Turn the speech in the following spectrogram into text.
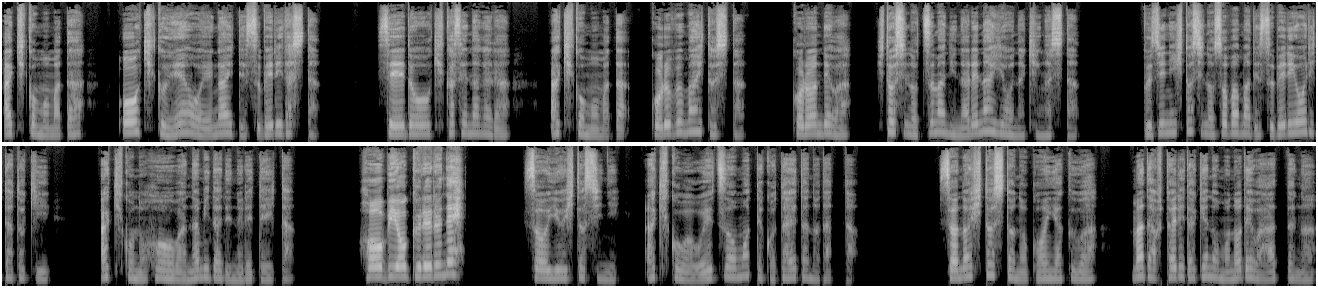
あきこもまた大きく円を描いて滑り出した。聖堂を聞かせながらあきこもまた転ぶまいとした。転んではひとしの妻になれないような気がした。無事にひとしのそばまで滑り降りた時あきこの方は涙で濡れていた。褒美をくれるね！そういうひとしにあきこはおえつを持って答えたのだった。そのひとの婚約はまだ二人だけのものではあったが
